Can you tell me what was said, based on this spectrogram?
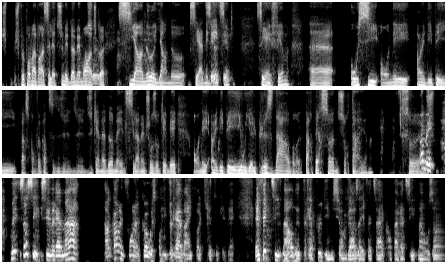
ne peux pas m'avancer là-dessus, mais de mémoire, en tout cas, s'il y en a, il y en a, c'est anecdotique, c'est infime. Euh, aussi, on est un des pays, parce qu'on fait partie du, Canada, mais c'est la même chose au Québec, on est un des pays où il y a le plus d'arbres par personne sur Terre. Ça, mais, ça, c'est vraiment, encore une fois, un cas où est-ce qu'on est vraiment hypocrite au Québec. Effectivement, on a très peu d'émissions de gaz à effet de serre comparativement aux autres,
